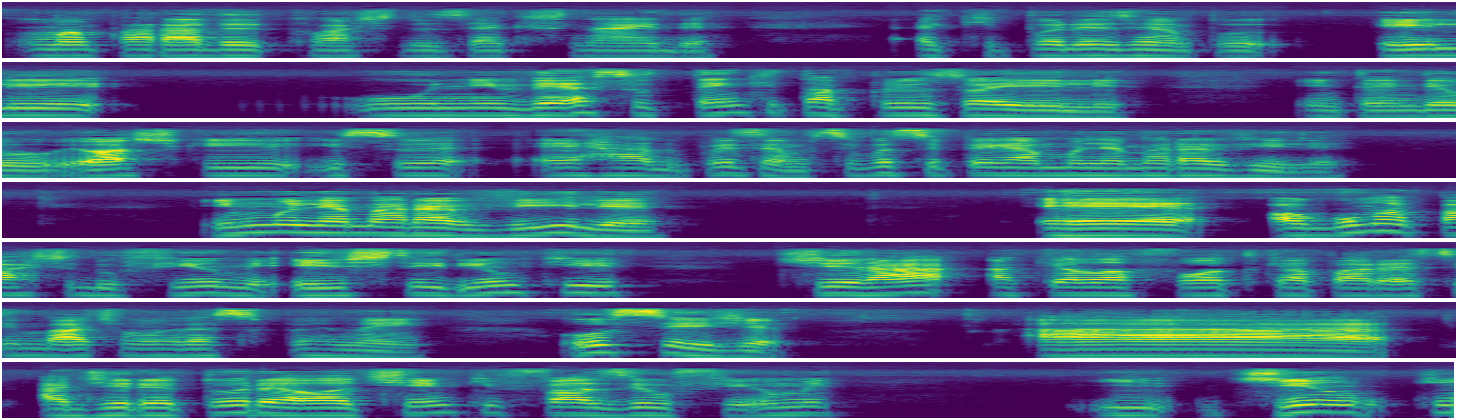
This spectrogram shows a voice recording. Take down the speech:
uma parada que eu acho do Zack Snyder é que, por exemplo, ele. O universo tem que estar tá preso a ele. Entendeu? Eu acho que isso é errado. Por exemplo, se você pegar Mulher Maravilha. Em Mulher Maravilha, é, alguma parte do filme eles teriam que tirar aquela foto que aparece em Batman vs Superman. Ou seja, a, a diretora ela tinha que fazer o filme e tinha que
